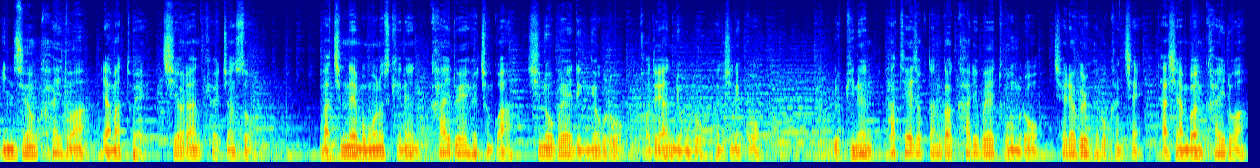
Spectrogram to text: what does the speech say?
인수형 카이도와 야마토의 치열한 결전소 마침내 모모노스케는 카이도의 혈청과 시노부의 능력으로 거대한 용으로 변신했고 루피는 하트의 적단과 카리브의 도움으로 체력을 회복한 채 다시 한번 카이도와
